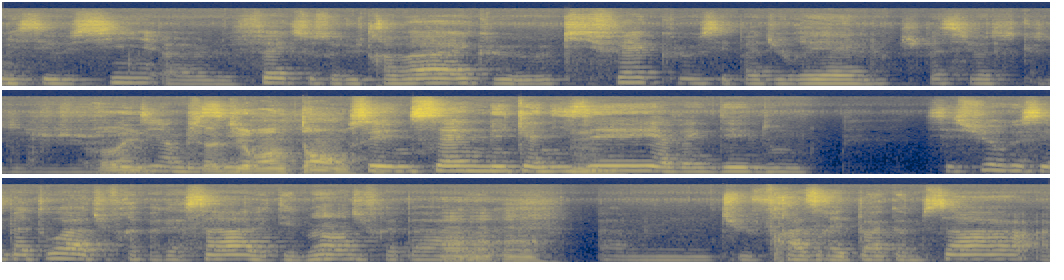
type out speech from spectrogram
mais c'est aussi euh, le fait que ce soit du travail que, qui fait que c'est pas du réel. Je sais pas si tu vois ce que je veux Oui, dire, mais ça c'est- dure un temps aussi. c'est une scène mécanisée avec des. Donc, c'est sûr que c'est pas toi, tu ferais pas ça avec tes mains, tu ferais pas. Hum. euh, tu phraserais pas comme ça. euh,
